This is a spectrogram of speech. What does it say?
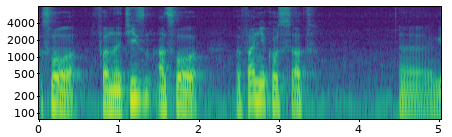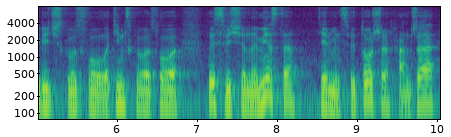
слово фанатизм от слова фаникус, от э, греческого слова, латинского слова, то есть священное место, термин святоша, ханжа,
